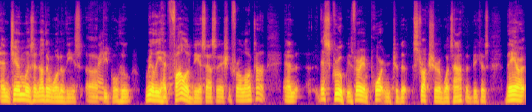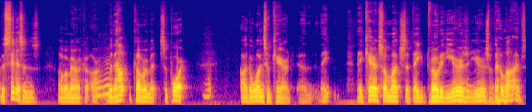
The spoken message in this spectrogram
And Jim was another one of these uh, Right. people who really had followed the assassination for a long time. And this group is very important to the structure of what's happened because they are the citizens of America are mm-hmm. without government support mm-hmm. Are the ones who cared. And they they cared so much that they devoted years and years of their lives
